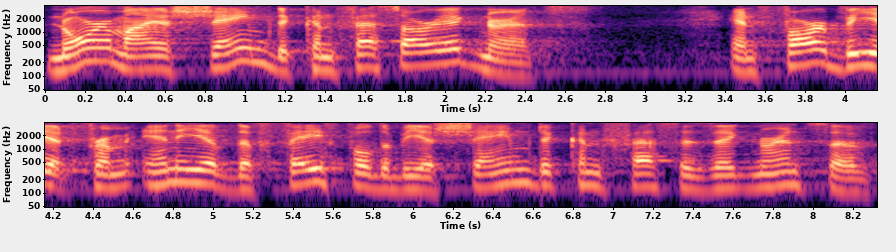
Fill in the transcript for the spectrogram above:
Nor am I ashamed to confess our ignorance. And far be it from any of the faithful to be ashamed to confess his ignorance of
